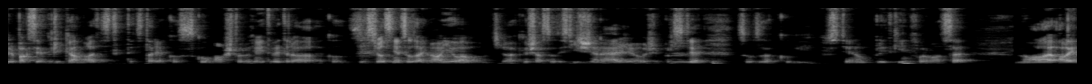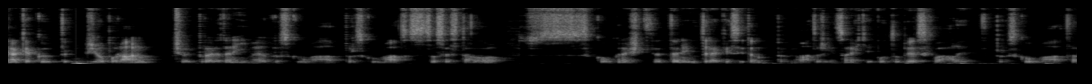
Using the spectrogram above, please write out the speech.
že pak si jako říkám, ale teď tady jako zkoumal 4 hodiny Twitter a jako zjistil jsi něco zajímavého a jak často zjistíš, že ne, že, jo? že prostě mm. jsou to takový prostě jenom plítké informace. No ale, ale jinak jako, tak, že po ránu člověk projede ten e-mail, proskoumá, proskoumá co, co se stalo, koukneš ten útrek, jestli tam programátoři něco nechtějí po tobě schválit, proskoumat a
